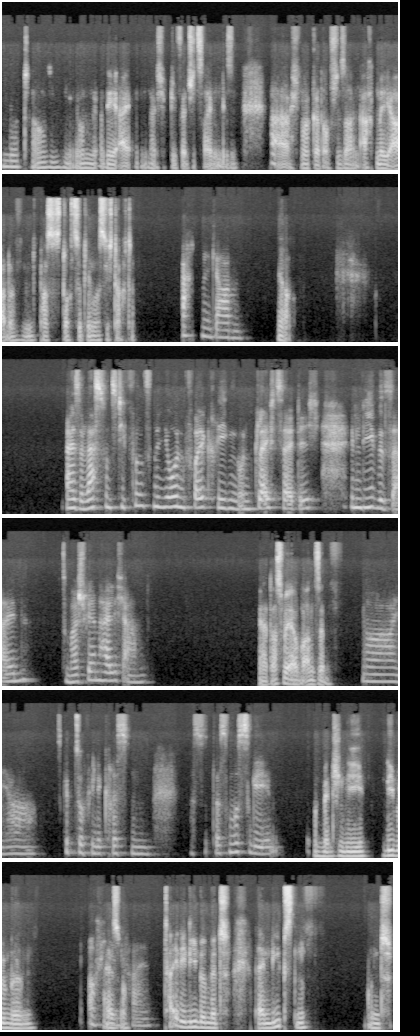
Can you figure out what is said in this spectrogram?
100.000 Millionen, nee, ich habe die falsche Zahl gelesen. Ah, ich wollte gerade auch schon sagen, 8 Milliarden. Dann passt es doch zu dem, was ich dachte. 8 Milliarden. Ja. Also lasst uns die 5 Millionen vollkriegen und gleichzeitig in Liebe sein. Zum Beispiel an Heiligabend. Ja, das wäre Wahnsinn. Oh, ja, gibt so viele Christen. Das, das muss gehen. Und Menschen, die Liebe mögen. Auf jeden also, Fall. Teil die Liebe mit deinen Liebsten und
